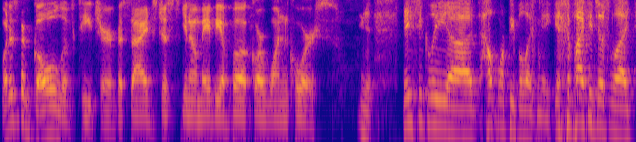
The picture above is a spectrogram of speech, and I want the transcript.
what is the goal of Teeacher besides just, you know, maybe a book or one course? Yeah, basically, uh, help more people like me. if I could just like,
